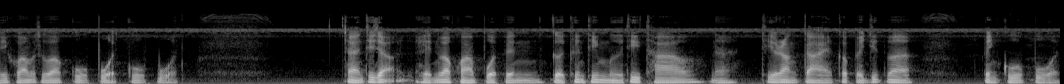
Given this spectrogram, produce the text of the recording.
มีความรู้สึกว่ากูปวดกูปวดแทนที่จะเห็นว่าความปวดเป็นเกิดขึ้นที่มือที่เท้านะ ที่ร่างกายก็ไปยึดว่าเป็นกูปวด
